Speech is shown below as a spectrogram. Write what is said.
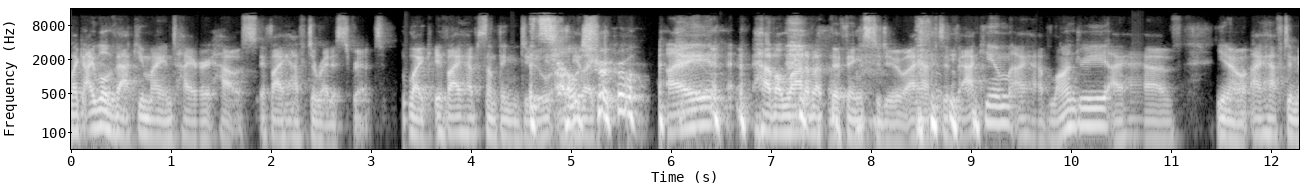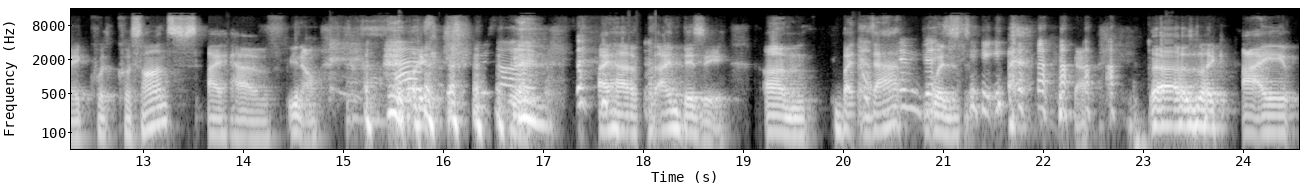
like i will vacuum my entire house if i have to write a script like if i have something due It's I'll so be like, true. I have a lot of other things to do. I have to vacuum. I have laundry. I have, you know, I have to make cro- croissants. I have, you know, Yes, croissants. I have. I'm busy. Um, but that was busy. yeah. I was like, I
